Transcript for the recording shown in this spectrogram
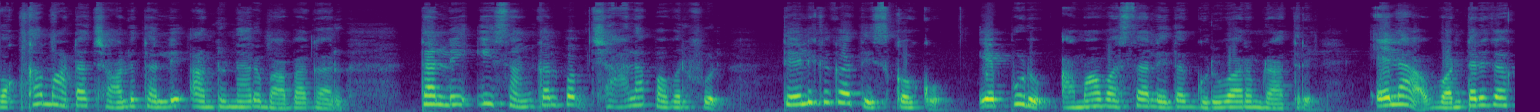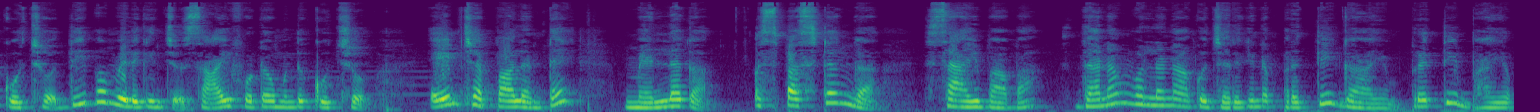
ఒక్క మాట చాలు తల్లి అంటున్నారు బాబాగారు. తల్లి ఈ సంకల్పం చాలా పవర్ఫుల్. తేలికగా తీసుకోకు. ఎప్పుడు అమావాస్య లేదా గురువారం రాత్రి. ఎలా ఒంటరిగా కూర్చో. దీపం వెలిగించు. సాయి ఫోటో ముందు కూర్చో. ఏం చెప్పాలంటే మెల్లగా స్పష్టంగా సాయిబాబా ధనం వల్ల నాకు జరిగిన ప్రతి గాయం ప్రతి భయం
